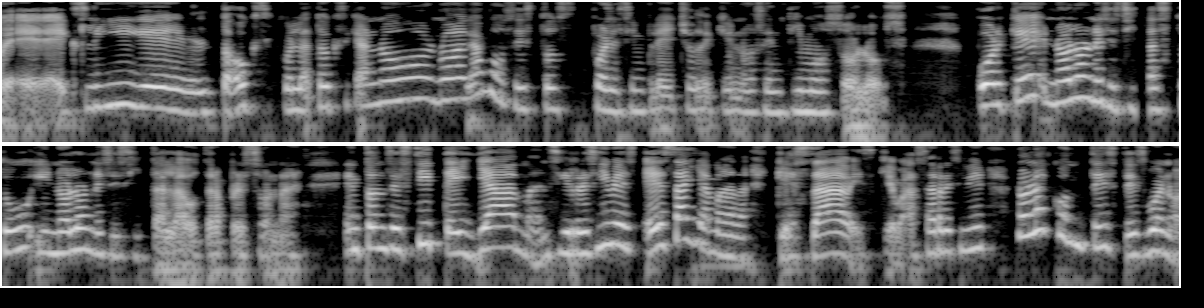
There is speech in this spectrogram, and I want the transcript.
eh, ex ligue, el tóxico, la tóxica. No, no hagamos esto por el simple hecho de que nos sentimos solos porque no lo necesitas tú y no lo necesita la otra persona. Entonces, si te llaman, si recibes esa llamada que sabes que vas a recibir, no la contestes. Bueno,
